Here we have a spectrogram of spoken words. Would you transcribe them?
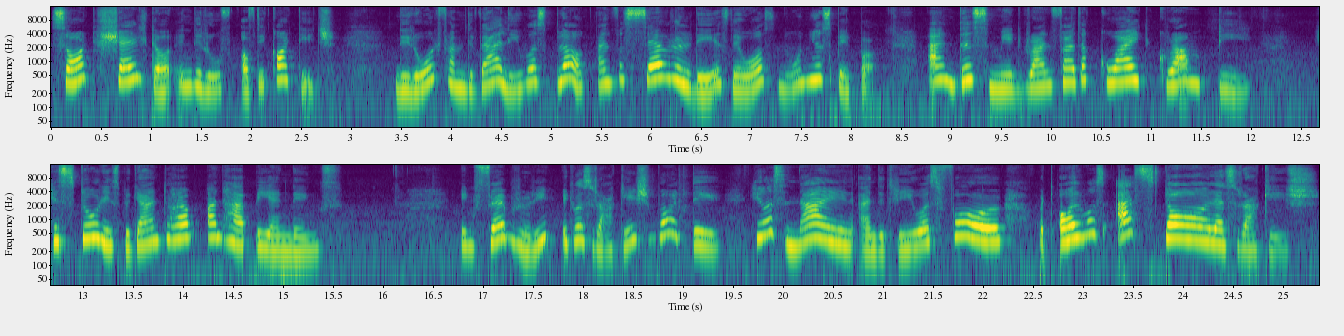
sought shelter in the roof of the cottage. The road from the valley was blocked, and for several days there was no newspaper, and this made grandfather quite grumpy. His stories began to have unhappy endings. In February, it was Rakesh's birthday. He was nine and the tree was four, but almost as tall as Rakesh.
